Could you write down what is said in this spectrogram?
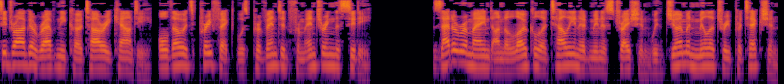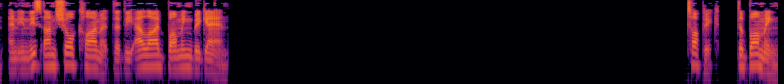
Sidraga Ravni Kotari county, although its prefect was prevented from entering the city. Zadar remained under local Italian administration with German military protection, and in this unsure climate that the Allied bombing began. The bombing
